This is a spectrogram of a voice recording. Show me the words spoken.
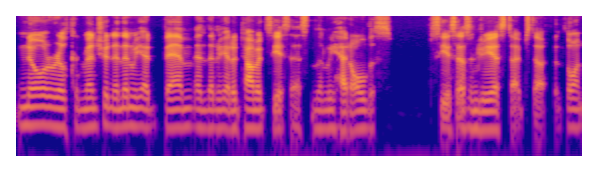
no real convention. And then we had BEM and then we had Atomic CSS and then we had all this CSS and JS type stuff and so on.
